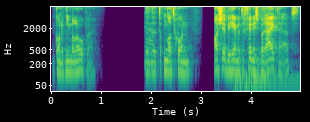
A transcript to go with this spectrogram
En kon ik niet meer lopen. Ja. Dat, dat- omdat gewoon, als je op een gegeven moment de finish bereikt hebt,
